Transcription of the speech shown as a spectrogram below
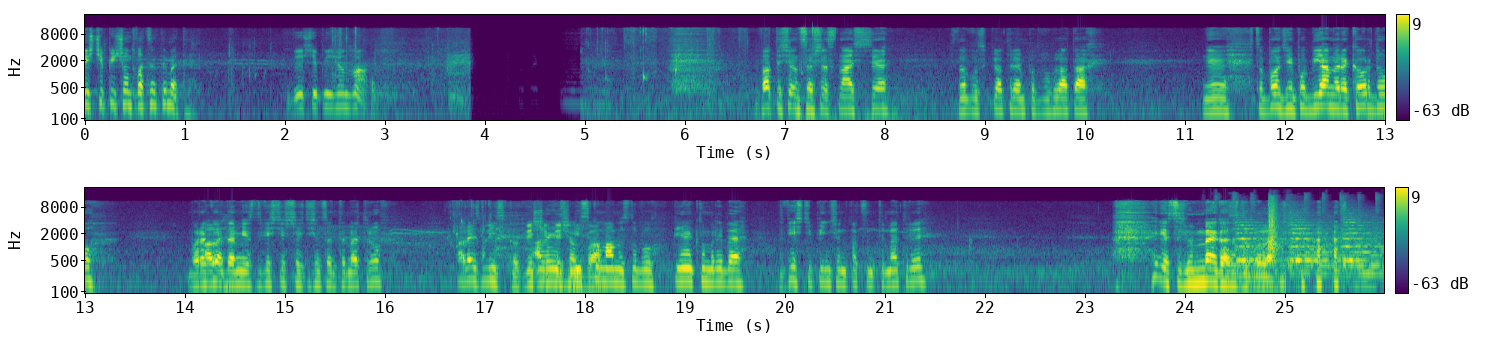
252 cm. 252. 2016. Znowu z Piotrem po dwóch latach. Nie, co bądź nie pobijamy rekordu, bo rekordem jest 260 cm. Ale jest blisko, Ale 252. jest blisko, mamy znowu piękną rybę, 252 cm. Jesteśmy mega zadowoleni.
